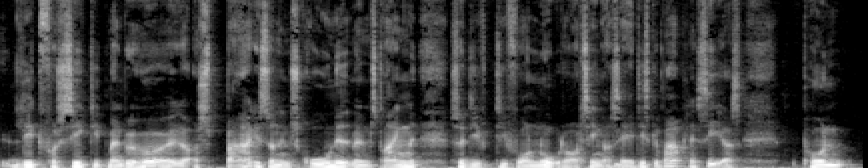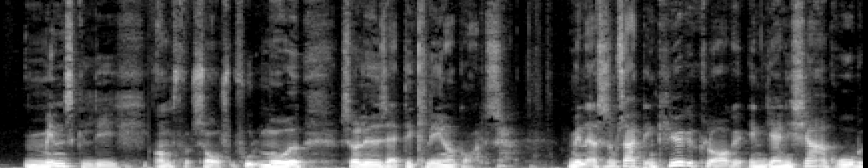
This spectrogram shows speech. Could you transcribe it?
lidt forsigtigt. Man behøver ikke at sparke sådan en skrue ned mellem strengene, så de, de får noter og ting og sager. De skal bare placeres på en menneskelig, omsorgsfuld måde, således at det klinger godt. Men altså som sagt, en kirkeklokke, en janishar-gruppe,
